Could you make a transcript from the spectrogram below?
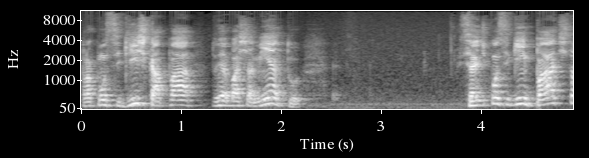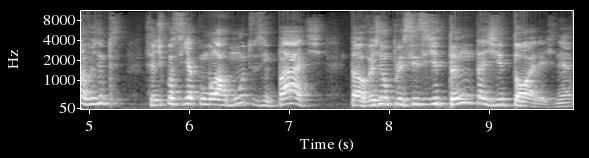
para conseguir escapar do rebaixamento, se a gente conseguir empates, talvez não, se a gente conseguir acumular muitos empates, talvez não precise de tantas vitórias, né?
